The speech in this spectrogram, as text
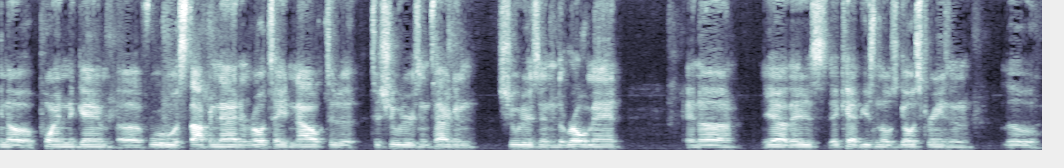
you know, point in the game of where we were stopping that and rotating out to the to shooters and tagging shooters and the roll man. And uh yeah, they just they kept using those ghost screens and little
